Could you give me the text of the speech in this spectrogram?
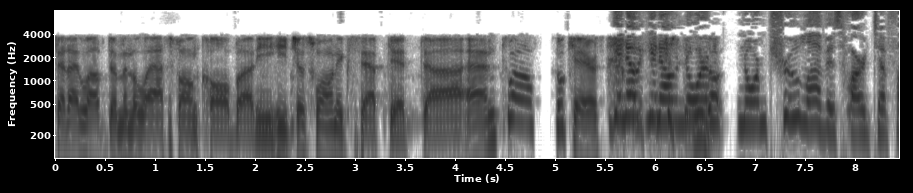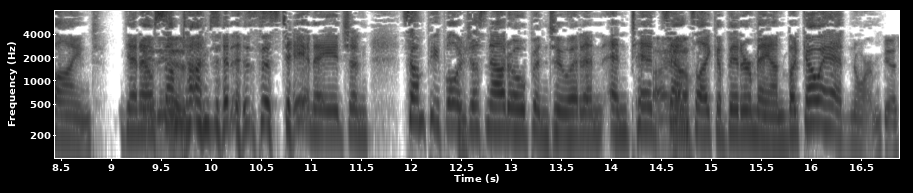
said I loved him in the last phone call, buddy. he, he just won't accept it. Uh, and well, who cares? You know, you know, Norm, Norm, true love is hard to find. You know, It is. sometimes it is this day and age and some people are just not open to it. And, and Ted I know. sounds like a bitter man, but go ahead, Norm. Yes.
